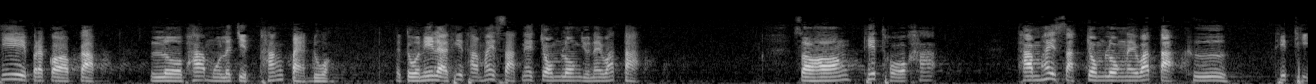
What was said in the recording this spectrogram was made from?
ที่ประกอบกับโลภะมูลจิตทั้งแปดดวงไอตัวนี้แหละที่ทำให้สัตว์เนี่ยจมลงอยู่ในวัฏฏะสองทิฏโถคะทำให้สัตว์จมลงในวัฏฏะคือทิฏฐิ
